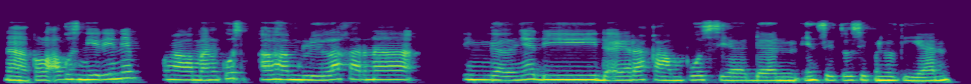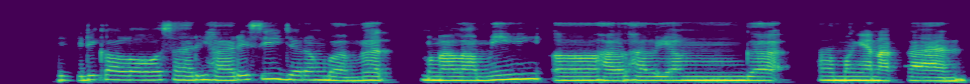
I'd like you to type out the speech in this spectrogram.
Nah, kalau aku sendiri ini pengalamanku alhamdulillah karena tinggalnya di daerah kampus ya dan institusi penelitian. Jadi kalau sehari-hari sih jarang banget mengalami uh, hal-hal yang nggak uh, mengenakan.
